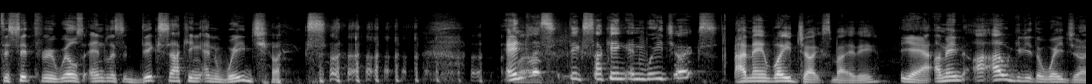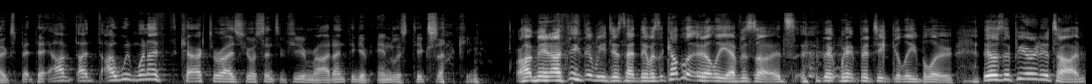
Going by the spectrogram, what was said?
to sit through Wil's endless dick sucking and weed jokes. endless dick sucking and weed jokes. I mean, weed jokes, maybe. Yeah, I mean, I, I would give you the weed jokes, but the, I, I, I would when I characterize your sense of humor, I don't think of endless dick sucking. I mean, I think that we just had, there was a couple of early episodes that went particularly blue. There was a period of time,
